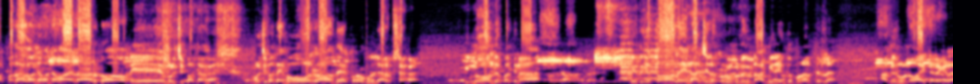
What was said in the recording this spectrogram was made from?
அப்போ தான் கொஞ்சம் கொஞ்சமாக எல்லாருக்கும் அப்படியே முழிச்சு பார்த்தாங்க. முழிச்சு பார்த்தா இப்போ ஒவ்வொருத்தராக வந்து குரல் கொடுக்க ஆரம்பிச்சிட்டாங்க. இன்னும் வந்து பார்த்தீங்கன்னா எதுக்கத்தாலும் எங்கள் ஆட்சியில் குரல் கொடுக்குன்னு அமீர் எங்கே போனான்னு தெரியல. அமீர் ஒன்றும் வாய் திறக்கல.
